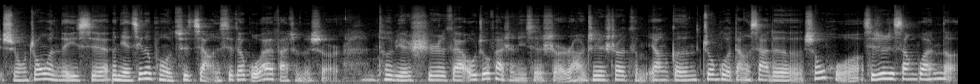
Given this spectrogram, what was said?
使用中文的一些年轻的朋友去讲一些在国外发生的事儿，特别是在欧洲发生的一些事儿，然后这些事儿怎么样跟中国当下的生活其实是相关的，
